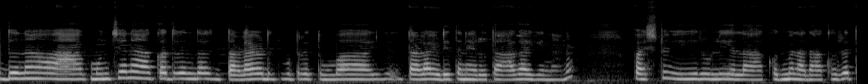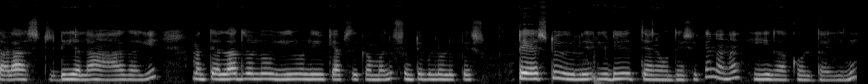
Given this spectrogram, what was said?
ಇದನ್ನು ಮುಂಚೆನೇ ಹಾಕೋದ್ರಿಂದ ತಳ ಹಿಡಿದ್ಬಿಟ್ರೆ ತುಂಬ ತಳ ಹಿಡಿತಾನೆ ಇರುತ್ತೆ. ಹಾಗಾಗಿ ನಾನು ಫಸ್ಟು ಈರುಳ್ಳಿ ಎಲ್ಲ ಹಾಕಿದ್ಮೇಲೆ ಅದು ಹಾಕಿದ್ರೆ ತಳ ಅಷ್ಟು ಹಿಡಿಯಲ್ಲ ಹಾಗಾಗಿ ಮತ್ತೆ ಎಲ್ಲದರಲ್ಲೂ ಈರುಳ್ಳಿ ಕ್ಯಾಪ್ಸಿಕಮ್ಮಲ್ಲೂ ಶುಂಠಿ ಬೆಳ್ಳುಳ್ಳಿ ಪೇಸ್ಟ್ ಟೇಸ್ಟು ಇಳಿ, ಹಿಡಿಯುತ್ತೆ ಅನ್ನೋ ಉದ್ದೇಶಕ್ಕೆ ನಾನು ಹೀಗೆ ಹಾಕ್ಕೊಳ್ತಾ ಇದ್ದೀನಿ.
